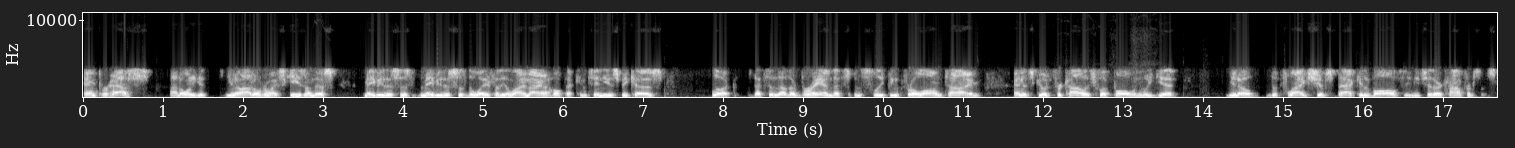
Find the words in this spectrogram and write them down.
And perhaps I don't want to get you know out over my skis on this. Maybe this is maybe this is the way for the Illini, and I hope that continues because look, that's another brand that's been sleeping for a long time and it's good for college football when we get you know the flagships back involved in each of their conferences.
